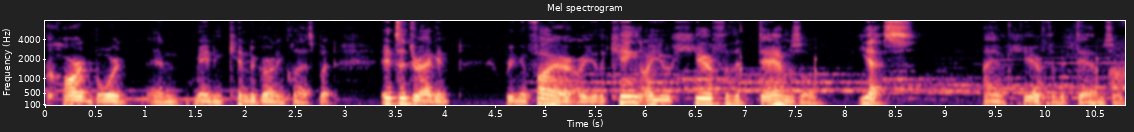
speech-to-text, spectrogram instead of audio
cardboard and made in kindergarten class, but it's a dragon. Bring Bringing fire. Are you the king? Are you here for the damsel? Yes. I am here for the damsel.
